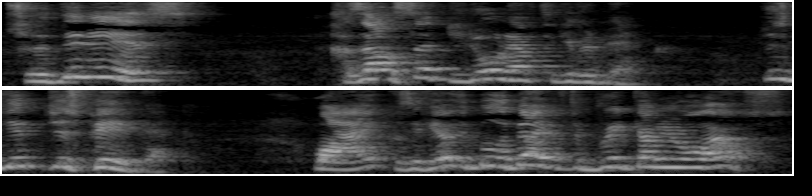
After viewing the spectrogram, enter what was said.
So the thing is, Chazal said you don't have to give it back. Just get, just pay it back. Why? Because if you have to build it back, you have to break down your whole house.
